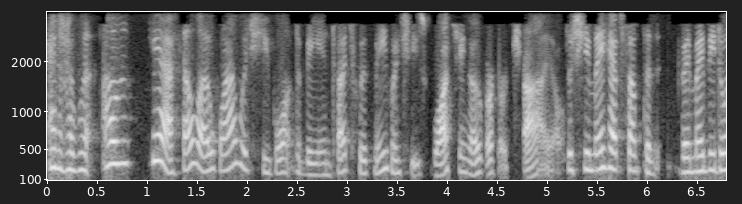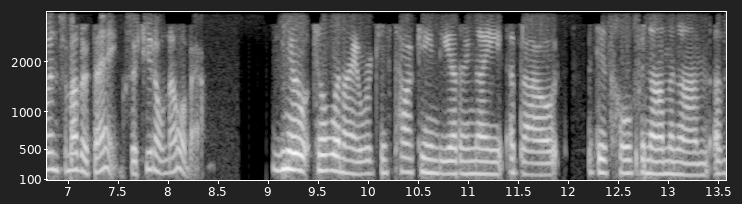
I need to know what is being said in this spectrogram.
And I went, oh, yeah, hello. Why would she want to be in touch with me when she's watching over her child? So she may have something, they may be doing some other things that you don't know about. You know, Joel and I were just talking the other night about this whole phenomenon of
